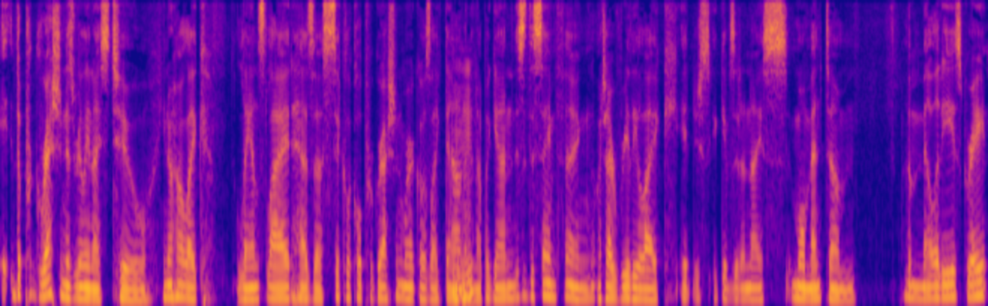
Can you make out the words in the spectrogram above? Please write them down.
It, the progression is really nice too. You know how like landslide has a cyclical progression where it goes like down Mm-hmm. and then up again. This is the same thing, which I really like. It just it gives it a nice momentum. The melody is great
